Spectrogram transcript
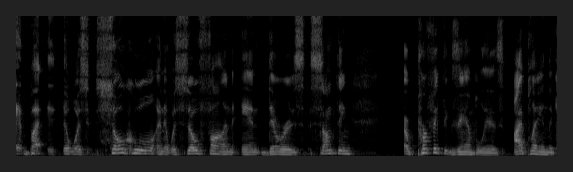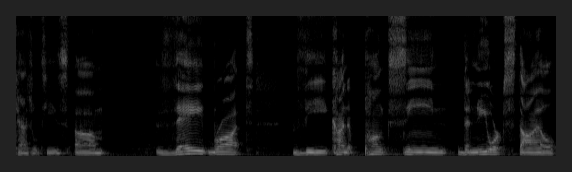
it- but it, it was so cool and it was so fun and there was something a perfect example is i play in the casualties um, they brought the kind of punk scene the new york style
